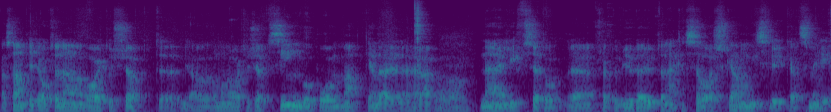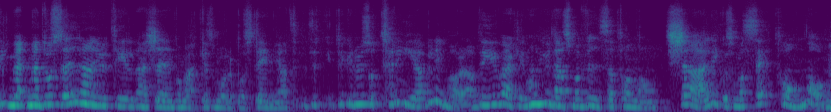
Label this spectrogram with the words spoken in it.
Ja, samtidigt också när han har varit och köpt, eh, ja, om man har varit och köpt Singo på macken där, eller det här närlivset och eh, försökt att bjuda ut den här kassörskan och misslyckats med det. Men, men då säger han ju till den här tjejen på macken som håller på att stänga att "Jag tycker du är så trevlig bara. Det är ju verkligen, hon är ju den som har visat honom kärlek och som har sett honom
